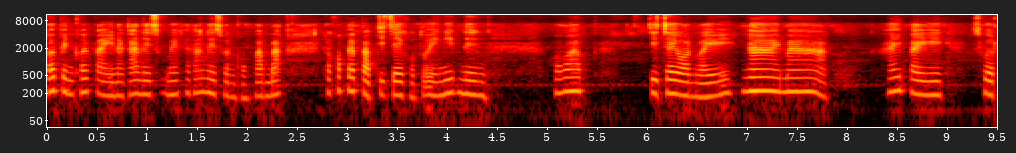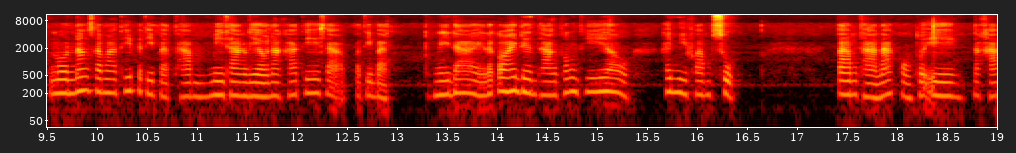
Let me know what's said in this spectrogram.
ค่อยเป็นค่อยไปนะคะในแม้กระทั่งในส่วนของความรัก แล้วก็ไปปรับจิตใจของตัวเองนิดนึง เพราะว่าจิตใจอ่อนไหวง่ายมาก ให้ไปสวดมนต์นั่งสมาธิปฏิบัติธรรมมีทางเดียวนะคะ ที่จะปฏิบัติตรงนี้ได้ แล้วก็ให้เดินทางท่องเที่ยวให้มีความสุขตามฐานะของตัวเองนะคะ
